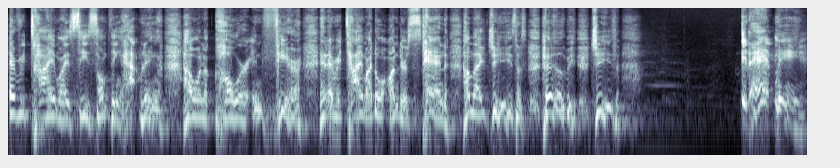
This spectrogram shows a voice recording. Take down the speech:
every time I see something happening, I want to cower in fear. And every time I don't understand, I'm like, Jesus, help me, Jesus. It hit me.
